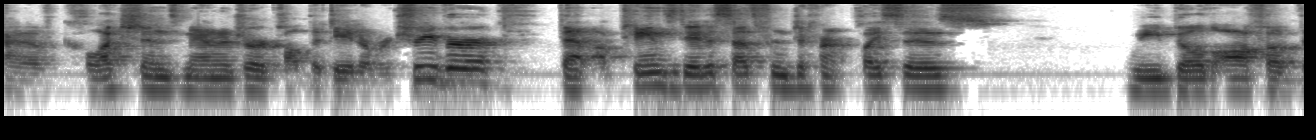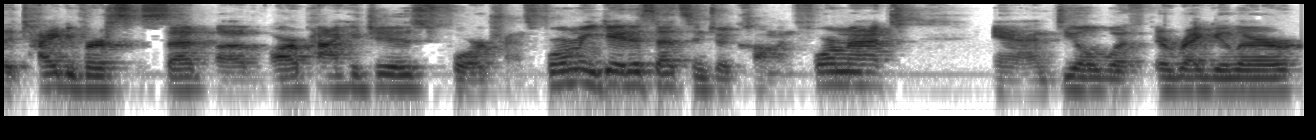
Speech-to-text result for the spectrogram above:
kind of collections manager called the data retriever that obtains data sets from different places. We build off of the tidyverse set of R packages for transforming data sets into a common format and deal with irregular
